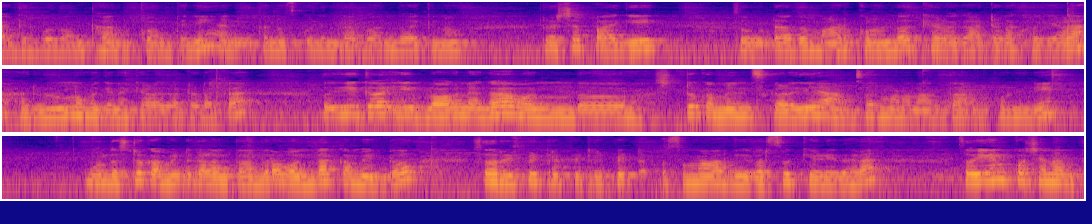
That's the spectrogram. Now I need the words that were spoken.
ಆಗಿರ್ಬೋದು ಅಂತ ಅನ್ಕೊಂತೀನಿ. ಅನಿತನೂ ಸ್ಕೂಲಿಂದ ಬಂದು ಆಕಿನೂ ಫ್ರೆಶ್ ಅಪ್ ಆಗಿ ಸೊ ಊಟ ಅದು ಮಾಡಿಕೊಂಡು ಕೆಳಗೆ ಆಟಾಡಕ್ಕೆ ಹೋಗ್ಯಾಳ. ಅರುಣೂ ಹೋಗ್ಯಾನ ಕೆಳಗೆ ಆಟಾಡಕ್ಕೆ ಸೊ ಈಗ ಈ ಬ್ಲಾಗ್ನಾಗ ಒಂದು ಅಷ್ಟು ಕಮೆಂಟ್ಸ್ಗಳಿಗೆ ಆನ್ಸರ್ ಮಾಡೋಣ ಅಂತ ಅನ್ಕೊಂಡಿನಿ. ಒಂದಷ್ಟು ಕಮೆಂಟ್ಗಳಂತ ಅಂದ್ರೆ ಒಂದ comment so repeat repeat repeat ಸುಮಾರು ವ್ಯೂವರ್ಸು ಕೇಳಿದಾರ. ಸೊ ಏನು ಕ್ವಶನ್ ಅಂತ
